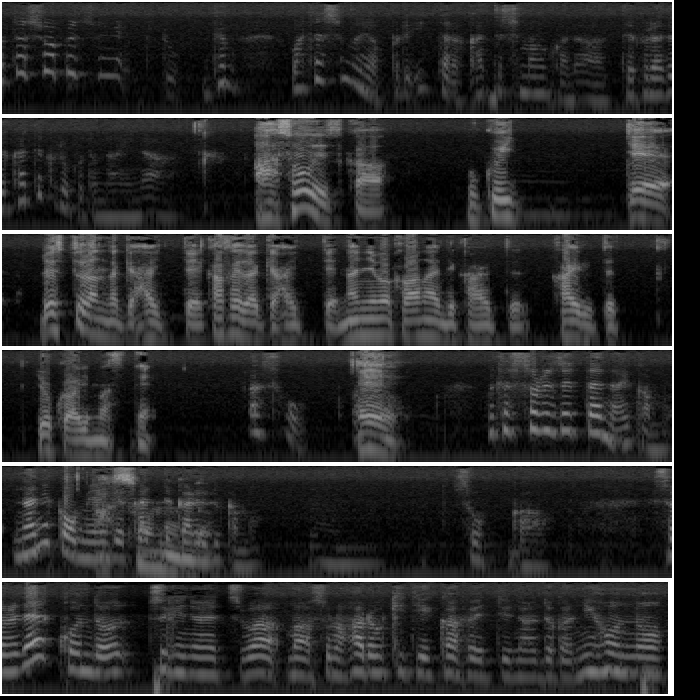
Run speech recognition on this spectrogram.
うん、私は別に、でも、私もやっぱり行ったら買ってしまうかな。手ぶらで買ってくることないな。あ、そうですか。僕行って、レストランだけ入って、カフェだけ入って、何も買わないで帰って帰るってよくありますね。あ、そう。ええ。私それ絶対ないかも。何かお土産買ってかれるかも。うん。そっか。それで今度次のやつは、まあそのハローキティカフェっていうのは、だから日本の、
